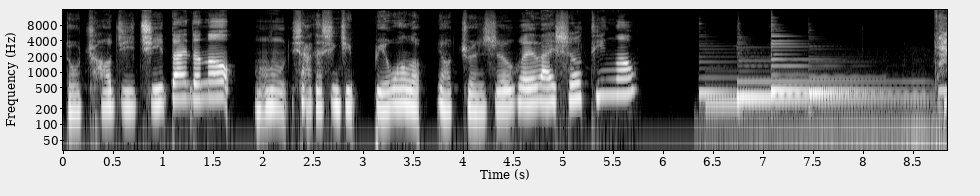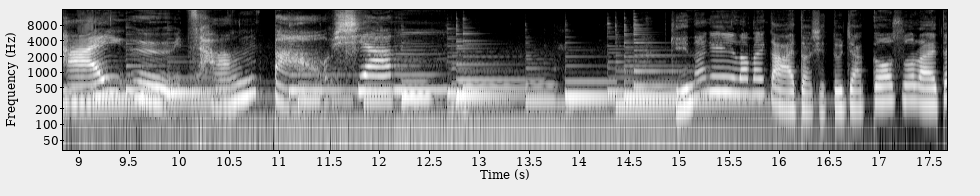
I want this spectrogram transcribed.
都超级期待的呢？嗯，下个星期别忘了要准时回来收听哦。彩雨藏宝箱，今仔日咱要讲的都是拄只故事内底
